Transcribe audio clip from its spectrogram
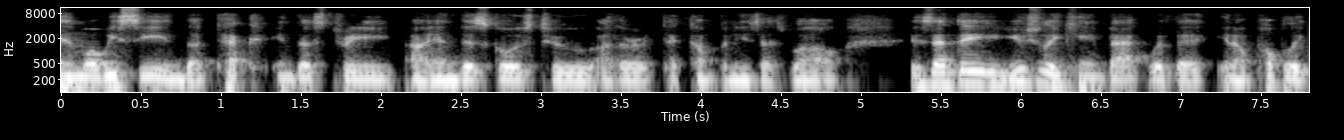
And what we see in the tech industry, uh, and this goes to other tech companies as well, is that they usually came back with a you know public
